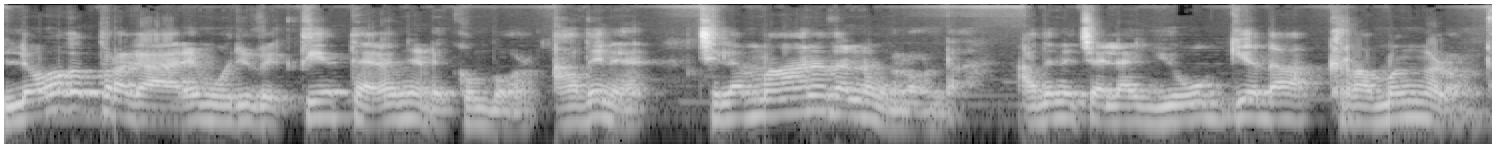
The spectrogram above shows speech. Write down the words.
ലോകപ്രകാരം ഒരു വ്യക്തിയെ തെരഞ്ഞെടുക്കുമ്പോൾ അതിന് ചില മാനദണ്ഡങ്ങളുണ്ട്. അതിന് ചില യോഗ്യതാ ക്രമങ്ങളുണ്ട്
